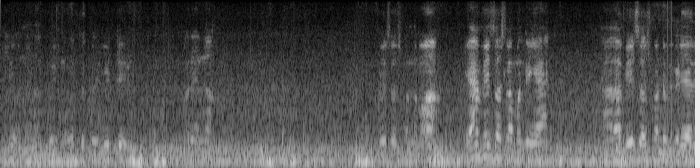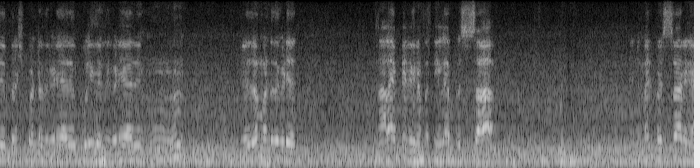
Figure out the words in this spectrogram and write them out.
ஐயோ அண்ணா நான் போய் முகத்தை கழுவிட்டு வரேன் அண்ணா ஃபேஸ் வாஷ் பண்ணணுமா ஏன் ஃபேஸ் வாஷ்லாம் பண்ணுறீங்க நான்லாம் ஃபேஸ் வாஷ் பண்ணுறது கிடையாது ப்ரஷ் பண்ணுறது கிடையாது குளிக்கிறது கிடையாது. ம், எதுவும் பண்ணுறது கிடையாது. நான்லாம் எப்படி இருக்கிறேன் பார்த்தீங்களா? ஃப்ரெஷ்ஷாக இந்த மாதிரி ஃப்ரெஷ்ஷாக இருங்க.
